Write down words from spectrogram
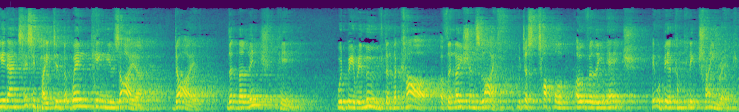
He had anticipated that when King Uzziah died, that the linchpin would be removed and the car of the nation's life would just topple over the edge. It would be a complete train wreck.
